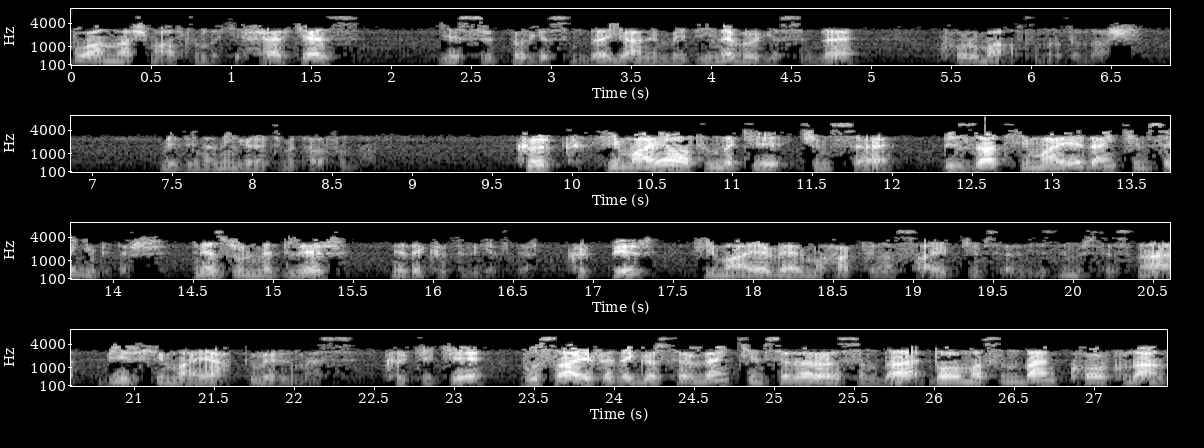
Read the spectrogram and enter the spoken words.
bu anlaşma altındaki herkes Yesrib bölgesinde yani Medine bölgesinde koruma altındadırlar. Medine'nin yönetimi tarafından. 40. Himaye altındaki kimse bizzat himaye eden kimse gibidir. Ne zulmedilir ne de kötülük edilir. 41. Himaye verme hakkına sahip kimselerin izni müstesna bir himaye hakkı verilmez. 42. Bu sayfede gösterilen kimseler arasında doğmasından korkulan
